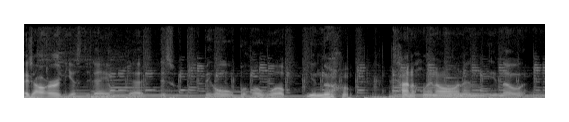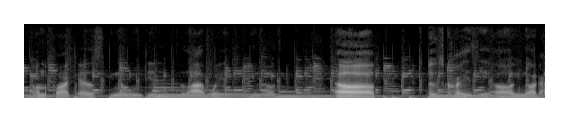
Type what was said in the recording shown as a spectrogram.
as y'all heard yesterday, that this big old blow up, you know, kind of went on, and you know, on the podcast, you know, we did it the live way, you know, uh, it was crazy. Uh, you know, I got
